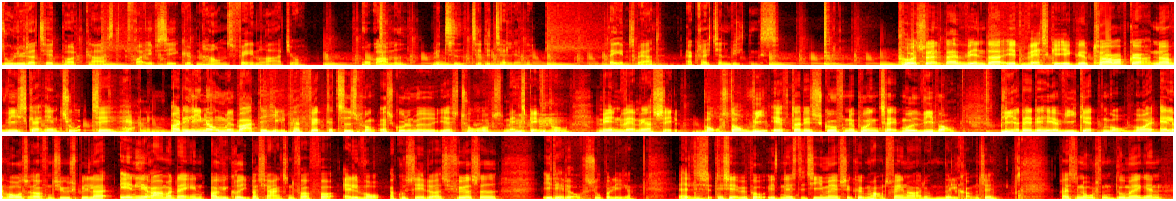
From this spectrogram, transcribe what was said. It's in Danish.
Du lytter til et podcast fra FC Københavns Fanradio. Programmet med tid til detaljerne. Dagens vært er Christian Wilkens. På søndag venter et vaskeægte topopgør, når vi skal en tur til Herning. Og det ligner umiddelbart det helt perfekte tidspunkt at skulle møde Jes Torups mandskab på. Men hvad med os selv? Hvor står vi efter det skuffende pointtab mod Viborg? Bliver det det her weekenden, hvor, hvor alle vores offensive spillere endelig rammer dagen, og vi griber chancen for for alvor at kunne sætte os i førersædet i dette års Superliga? Alt det ser vi på i den næste time af FC Københavns Fanradio. Velkommen til. Christian Olsen, du er med igen.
